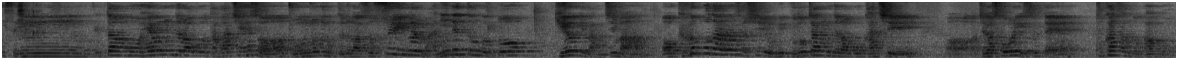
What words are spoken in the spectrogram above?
있으실까요? 음, 일단 뭐 회원님들하고 다 같이 해서 좋은 종목 들어가서 수익을 많이 냈던 것도 기억이 남지만 어, 그것보다는 사실 우리 구독자님들하고 같이 어, 제가 서울에 있을 때 북한산도 가고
